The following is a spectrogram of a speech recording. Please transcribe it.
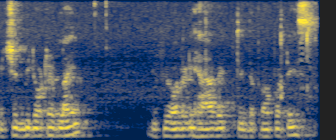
It should be dotted line. If you already have it in the properties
